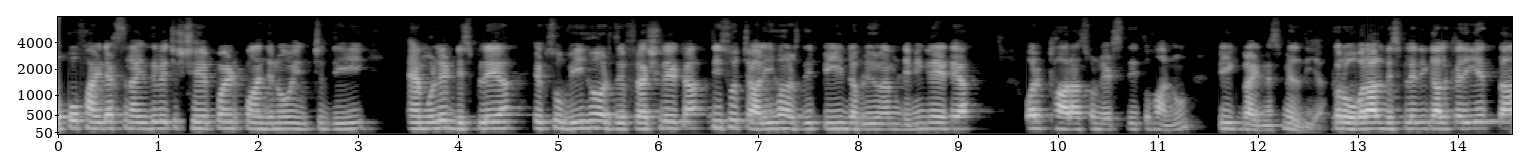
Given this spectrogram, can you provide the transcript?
Oppo Find X9 ਦੇ ਵਿੱਚ 6.59 ਇੰਚ ਦੀ AMOLED ਡਿਸਪਲੇ ਆ 120 ਹਰਟਜ਼ ਰਿਫਰੈਸ਼ ਰੇਟ ਆ 340 ਹਰਟਜ਼ ਦੀ PWM ਡਿਮਿੰਗ ਰੇਟ ਆ ਔਰ 1800 ਨਿਟਸ ਦੀ ਤੁਹਾਨੂੰ ਪੀਕ ਬ੍ਰਾਈਟਨੈਸ ਮਿਲਦੀ ਆ। ਪਰ ਓਵਰਆਲ ਡਿਸਪਲੇ ਦੀ ਗੱਲ ਕਰੀਏ ਤਾਂ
